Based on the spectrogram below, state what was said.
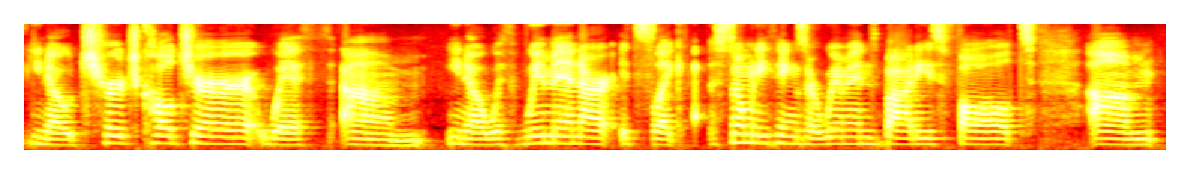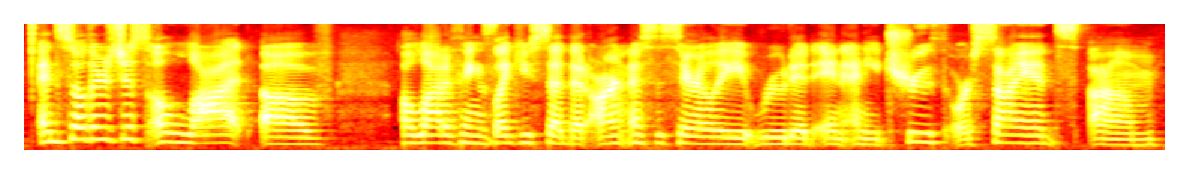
you know church culture with um, you know with women are it's like so many things are women's bodies fault. Um, and so there's just a lot of a lot of things like you said that aren't necessarily rooted in any truth or science um,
